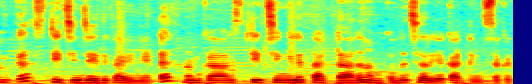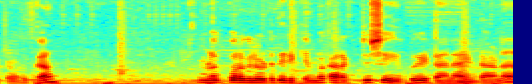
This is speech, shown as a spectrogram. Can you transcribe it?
നമുക്ക് സ്റ്റിച്ചിങ് ചെയ്ത് കഴിഞ്ഞിട്ട് നമുക്ക് ആ സ്റ്റിച്ചിങ്ങിൽ തട്ടാതെ നമുക്കൊന്ന് ചെറിയ കട്ടിങ്സ് ഒക്കെ ഇട്ട് കൊടുക്കാം. നമ്മൾ പുറകിലോട്ട് തിരിക്കുമ്പോൾ കറക്റ്റ് ഷേപ്പ് കിട്ടാനായിട്ടാണ്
